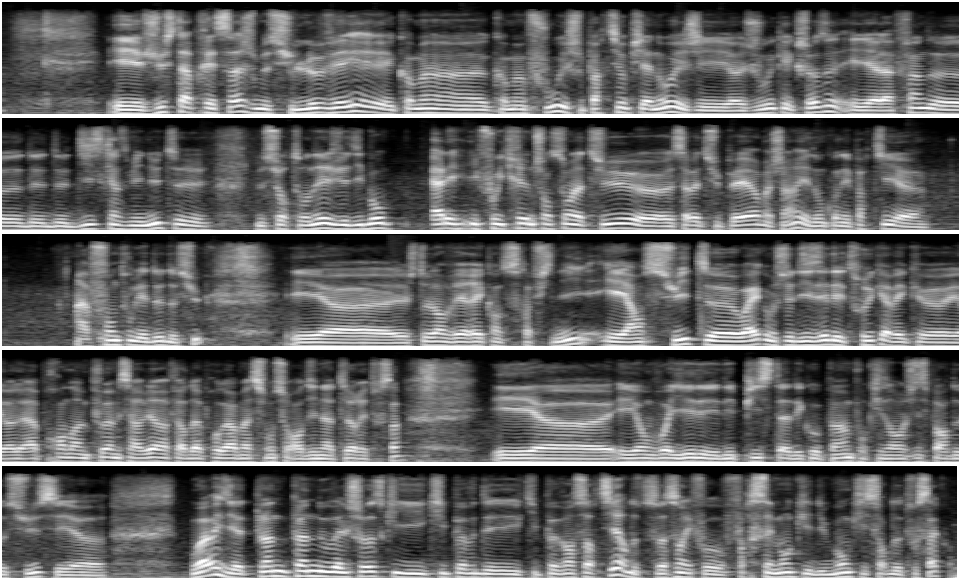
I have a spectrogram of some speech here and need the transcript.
Et juste après ça, je me suis levé comme un, fou et je suis parti au piano et j'ai euh, joué quelque chose. Et à la fin de, de, de 10-15 minutes, euh, je me suis retourné et je lui ai dit, bon, allez, il faut écrire une chanson là-dessus, euh, ça va être super, machin. Et donc on est parti à fond tous les deux dessus. Et euh, je te l'enverrai quand ce sera fini. Et ensuite, euh, ouais, comme je te disais, des trucs avec euh, apprendre un peu à me servir à faire de la programmation sur ordinateur et tout ça. Et, euh, et envoyer des, des pistes à des copains pour qu'ils enregistrent par-dessus. C'est euh, ouais, il y a plein de plein de nouvelles choses qui, qui peuvent des, qui peuvent en sortir. De toute façon, il faut forcément qu'il y ait du bon qui sorte de tout ça, quoi.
